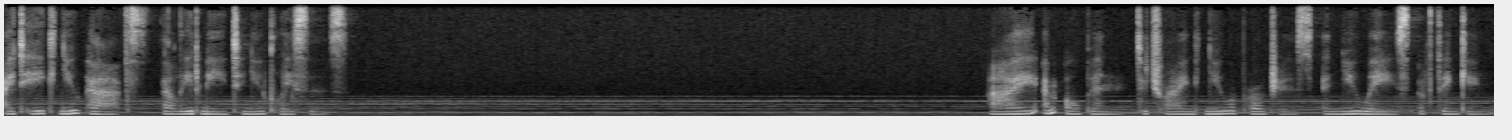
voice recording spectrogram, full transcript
I take new paths that lead me to new places. I am open to trying new approaches and new ways of thinking.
